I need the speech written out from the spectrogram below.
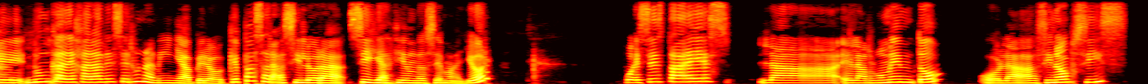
Eh, nunca dejará de ser una niña, pero ¿qué pasará si Lora sigue haciéndose mayor? Pues esta es la, el argumento o la sinopsis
